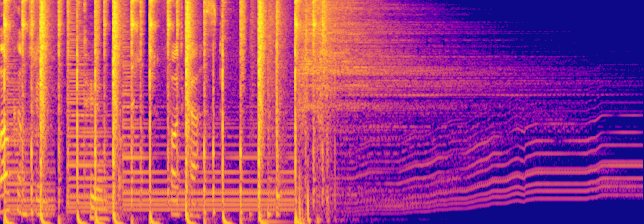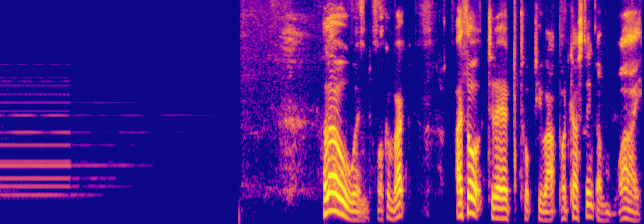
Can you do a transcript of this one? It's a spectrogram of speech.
Welcome to Tea and Toast. podcast. Hello and welcome back. I thought today I'd talk to you about podcasting and why.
